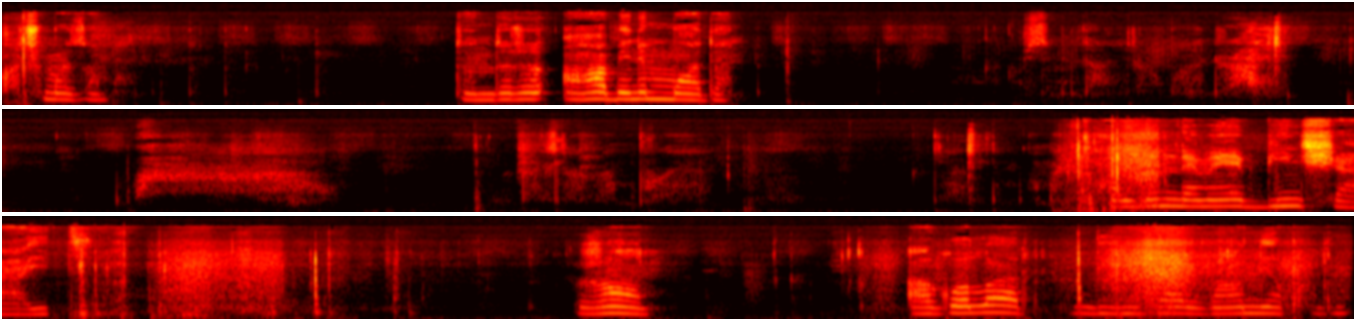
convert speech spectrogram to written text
Kaçma zaman. Dındırı. Aha benim maden. Bismillahirrahmanirrahim. Wow. Arkadaşlar ben geldim demeye bin şahit. Run. Agolar bilgisayar run yapalım.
